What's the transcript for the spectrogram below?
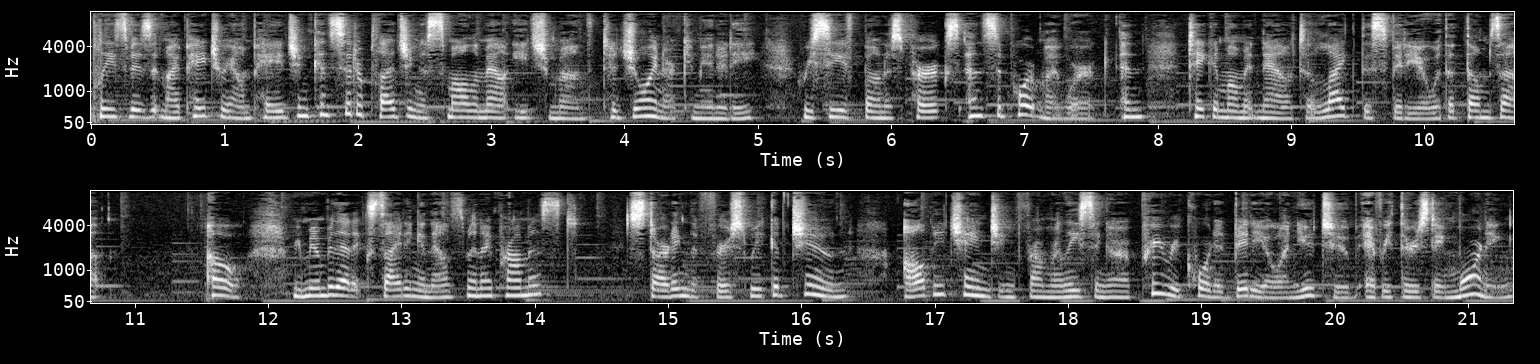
Please visit my Patreon page and consider pledging a small amount each month to join our community, receive bonus perks, and support my work. And take a moment now to like this video with a thumbs up. Oh, remember that exciting announcement I promised? Starting the first week of June, I'll be changing from releasing a pre recorded video on YouTube every Thursday morning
